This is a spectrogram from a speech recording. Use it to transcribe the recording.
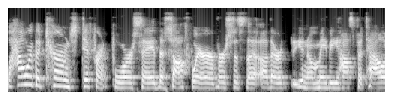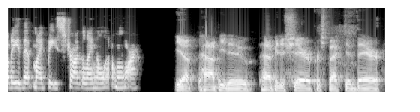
How are the terms different for, say, the software versus the other, you know, maybe hospitality that might be struggling a little more? Yeah, happy to happy to share perspective there.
